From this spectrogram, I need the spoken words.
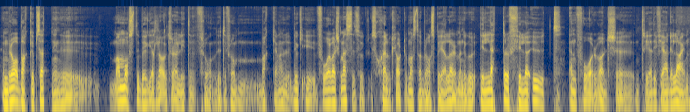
En bra backuppsättning. Det, man måste bygga ett lag tror jag lite från, utifrån backarna. Du, du, forwardsmässigt så, så självklart du måste ha bra spelare men det, går, det är lättare att fylla ut en forwards eh, tredje, fjärde line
